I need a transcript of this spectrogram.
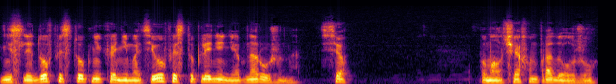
Ни следов преступника, ни мотивов преступления не обнаружено. Все. Помолчав, он продолжил.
